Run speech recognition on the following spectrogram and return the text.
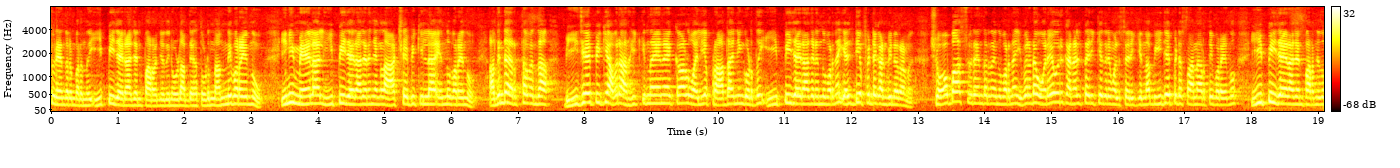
സുരേന്ദ്രൻ പറയുന്നത് ഇ പി ജയരാജൻ പറഞ്ഞതിനോട് അദ്ദേഹത്തോട് നന്ദി പറയുന്നു. ഇനി മേലാൽ ഇ പി ജയരാജനെ ഞങ്ങൾ ആക്ഷേപിക്കില്ല എന്ന് പറയുന്നു. അതിന്റെ അർത്ഥം എന്താ? ബി ജെ പിക്ക് അവർ അർഹിക്കുന്നതിനേക്കാൾ വലിയ പ്രാധാന്യം കൊടുത്ത് ഇ പി ജയരാജൻ എന്ന് പറഞ്ഞ എൽ ഡി എഫിന്റെ കൺവീനറാണ് ശോഭാ സുരേന്ദ്രൻ എന്ന് പറഞ്ഞാൽ ഇവരുടെ ഒരേ ഒരു കനൽത്തരിക്കെതിരെ മത്സരിക്കുന്ന ബി ജെ പിയുടെ സ്ഥാനാർത്ഥി പറയുന്നു ഇ പി ജയരാജൻ പറഞ്ഞത്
